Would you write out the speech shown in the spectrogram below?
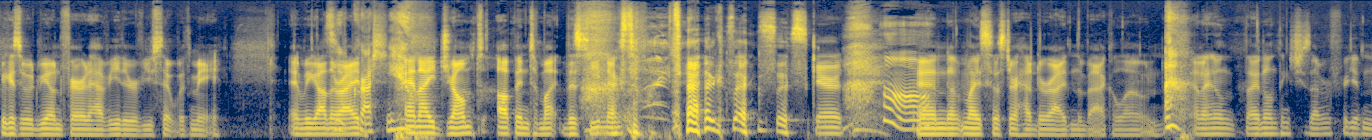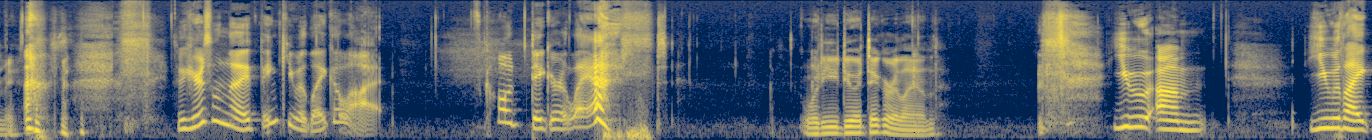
because it would be unfair to have either of you sit with me." And we got on the ride, and I jumped up into my the seat next to my dad because I was so scared. Aw. And uh, my sister had to ride in the back alone, and I don't I don't think she's ever forgiven me. So here's one that I think you would like a lot. It's called Diggerland. what do you do at Diggerland? you um you like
